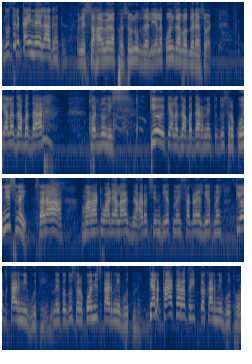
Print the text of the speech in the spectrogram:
दुसरं काही नाही लागत. पण हे सहा वेळा फसवणूक झाली याला कोण जबाबदार आहे असं वाटतं? त्याला जबाबदार फडणवीस त्यो त्याला जबाबदार नाही तर दुसरं कोणीच नाही. सरा मराठवाड्याला आरक्षण देत नाही सगळ्याला देत नाही त्योच कारणीभूत आहे. नाही तर दुसरं कोणीच कारणीभूत नाही. त्याला काय करायचं इतकं कारणीभूत हो?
